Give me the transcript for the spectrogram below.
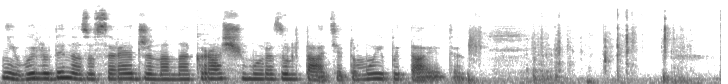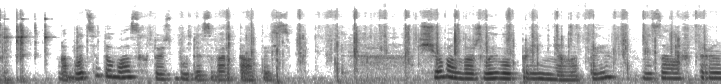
Ні, ви людина зосереджена на кращому результаті, тому і питаєте. Або це до вас хтось буде звертатись. Що вам важливо прийняти завтра?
